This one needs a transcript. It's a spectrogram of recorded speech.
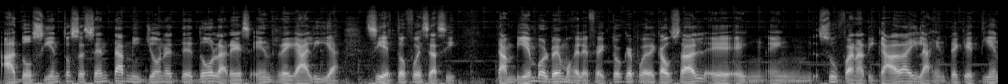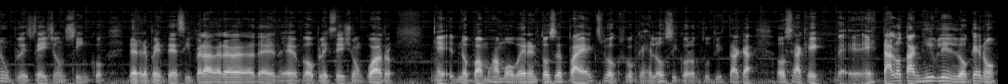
a 260 millones de dólares en regalía si esto fuese así también volvemos el efecto que puede causar eh, en, su fanaticada y la gente que tiene un PlayStation 5 de repente decir, espera, a ver, o PlayStation 4, eh, nos vamos a mover entonces para Xbox porque es el Call of está acá. O sea que eh, está lo tangible y lo que no,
